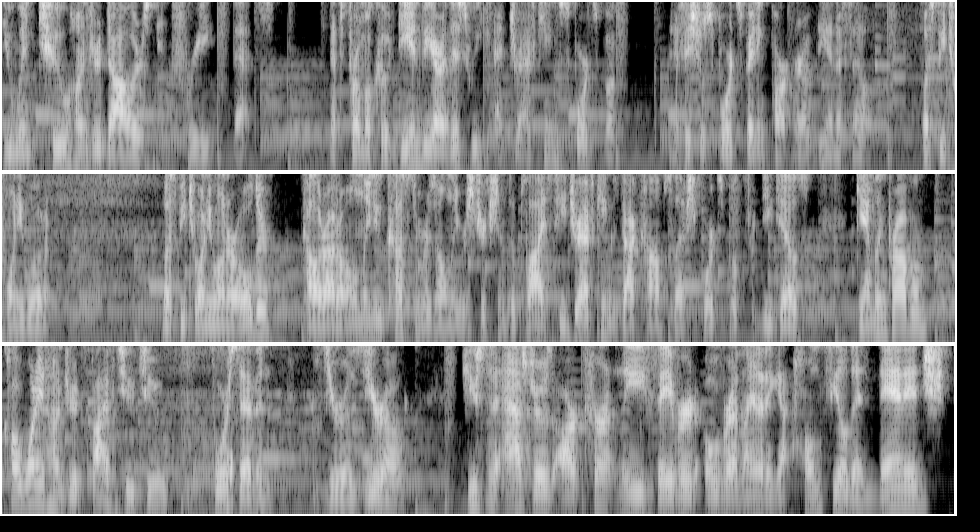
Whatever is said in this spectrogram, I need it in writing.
you win $200 in free bets. That's promo code DNVR this week at DraftKings Sportsbook, an official sports betting partner of the NFL. Must be 21 must be 21 or older. Colorado only. New customers only. Restrictions apply. See DraftKings.com slash sportsbook for details. Gambling problem? Call 1-800-522-4700. Houston Astros are currently favored over Atlanta. They got home field advantage.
